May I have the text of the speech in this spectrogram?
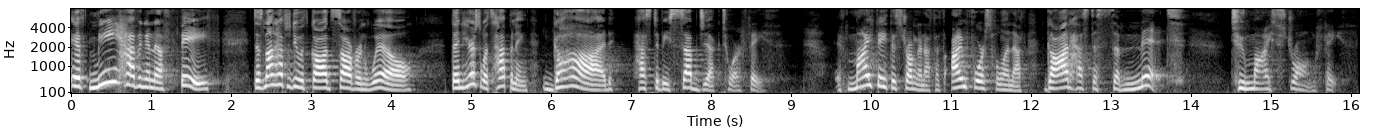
if me having enough faith does not have to do with God's sovereign will, then here's what's happening God has to be subject to our faith. If my faith is strong enough, if I'm forceful enough, God has to submit to my strong faith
